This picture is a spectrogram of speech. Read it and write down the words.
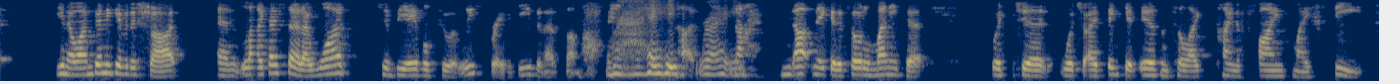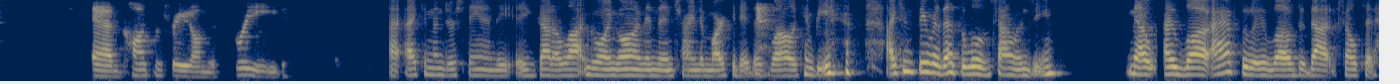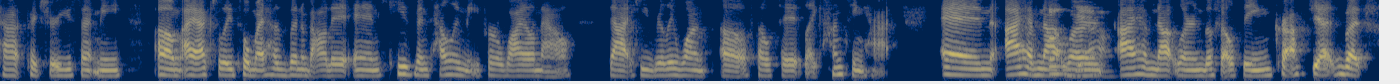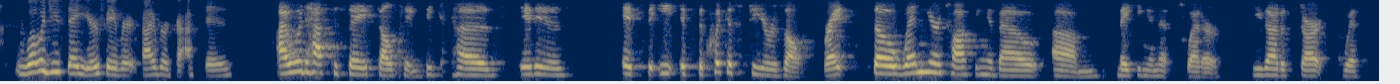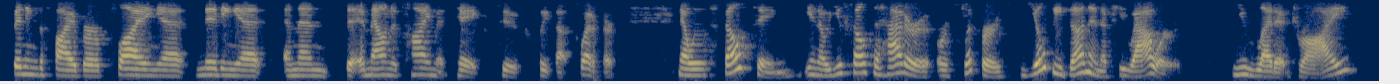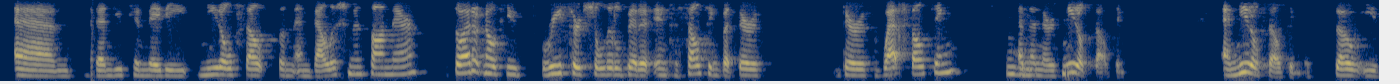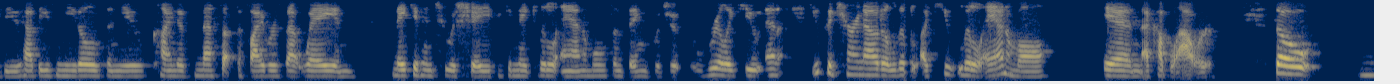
you know, I'm going to give it a shot. And like I said, I want to be able to at least break even at some point. Right, not, right. Not, not make it a total money pit, which it, which I think it is until I kind of find my feet and concentrate on this breed I, I can understand you, you got a lot going on and then trying to market it as well. It can be, I can see where that's a little challenging. Now, I love, I absolutely loved that felted hat picture you sent me. Um, I actually told my husband about it, and he's been telling me for a while now that he really wants a felted like hunting hat. And I have not Oh, learned, yeah. I have not learned the felting craft yet. But what would you say your favorite fiber craft is? I would have to say felting because it is it's the it's the quickest to your result, right? So when you're talking about um, making a knit sweater, you got to start with spinning the fiber, plying it, knitting it, and then the amount of time it takes to complete that sweater. Now with felting, you know, you felt a hat or, or slippers, you'll be done in a few hours. You let it dry, and then you can maybe needle felt some embellishments on there. So I don't know if you researched a little bit into felting, but there's there's wet felting Mhm. and then there's needle felting. And needle felting is so easy. You have these needles and you kind of mess up the fibers that way and make it into a shape. You can make little animals and things, which are really cute. And you could churn out a little, a cute little animal in a couple hours. So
